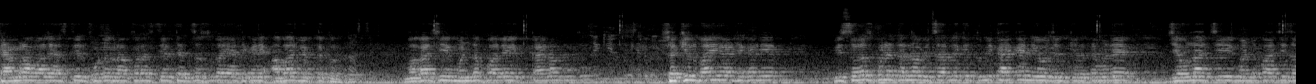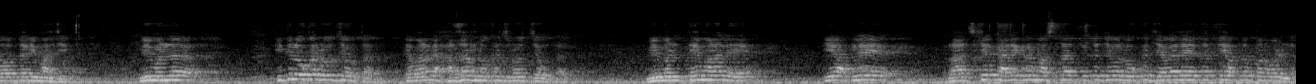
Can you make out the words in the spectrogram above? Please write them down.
कॅमेरावाले असतील फोटोग्राफर असतील त्यांचं सुद्धा या ठिकाणी आभार व्यक्त करतो. मगाशी मंडपवाले काय नाव त्यांचं? शकील भाई या ठिकाणी. मी सहजपणे त्यांना विचारलं की तुम्ही काय काय नियोजन केलं? ते म्हणजे जेवणाची मंडपाची जबाबदारी माझी. मी म्हणलं किती लोक रोज जेवतात? ते म्हणाले हजार लोक रोज जेवतात. मी म्हण ते म्हणाले की आपले राजकीय कार्यक्रम असतात तिथं जेव्हा लोक जेवायला येतात ते आपलं परवडलं.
